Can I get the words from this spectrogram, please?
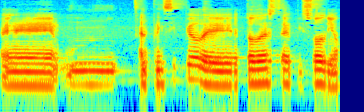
Eh, al principio de todo este episodio,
